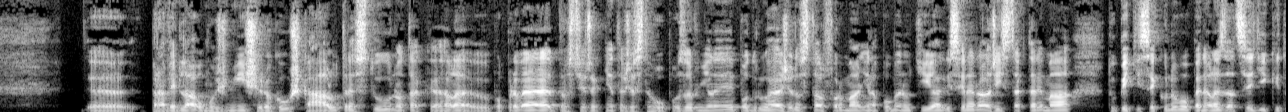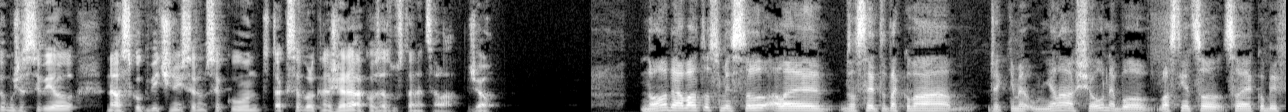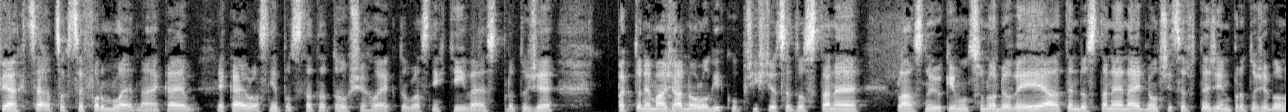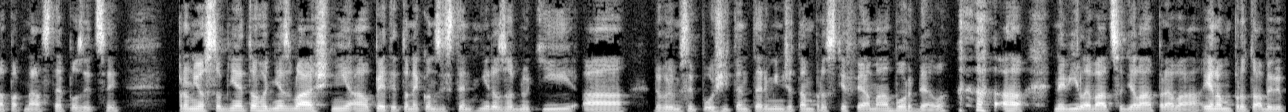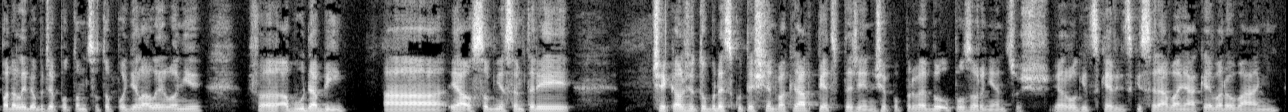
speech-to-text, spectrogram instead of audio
pravidla umožňují širokou škálu trestů, no tak hele, poprvé prostě řekněte, že jste ho upozornili, po druhé, že dostal formální napomenutí a když si nedal říct, tak tady má tu pětisekundovou penalizaci díky tomu, že si vyjel náskok větší než 7 sekund, tak se vlk nažere a koza zůstane celá, že jo? No, dává to smysl, ale zase je to taková, řekněme, umělá show, nebo vlastně co, co jakoby FIA chce a co chce Formule 1, jaká je, jaká je vlastně podstata toho všeho, jak to vlastně chtějí vést, protože pak to nemá žádnou logiku. Příště se to stane plásnu Yukimu Tsunodovi a ten dostane na jednou 30 vteřin, protože byl na 15. pozici. Pro mě osobně je to hodně zvláštní a opět je to nekonzistentní rozhodnutí a dovolím si použít ten termín, že tam prostě FIA má bordel a neví levá, co dělá pravá, jenom proto, aby vypadali dobře po tom, co to podělali loni v Abu Dhabi. A já osobně jsem tedy čekal, že to bude skutečně dvakrát pět vteřin, že poprvé byl upozorněn, což je logické, vždycky se dává nějaké varování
